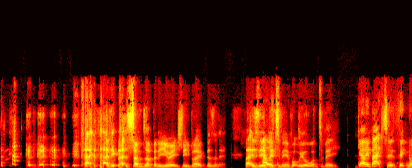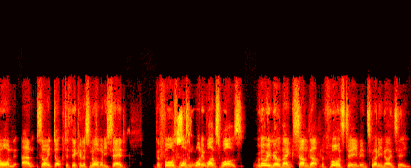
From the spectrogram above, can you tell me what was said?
that, I think that sums up an UHD bloke, doesn't it? That is the That was- epitome of what we all want to be. Going back to Thick Norn, um, sorry, Dr. Thickless Norn, when he said the Fours wasn't what it once was, Rory Milbank summed up the Fours team in 2019.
